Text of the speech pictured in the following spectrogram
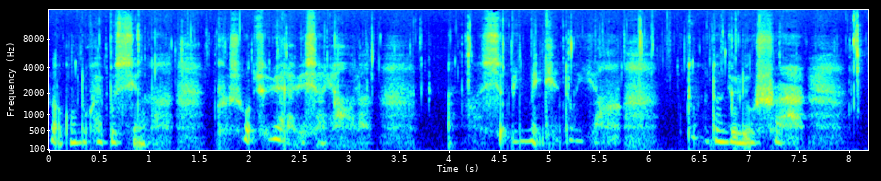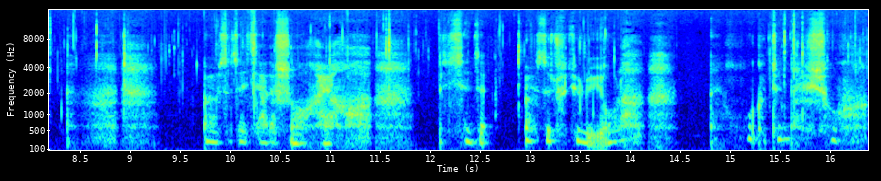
老公都快不行了，可是我却越来越想要了。小臂每天都一样，动不动就流水儿。子在家的时候还好，现在儿子出去旅游了，我可真难受啊！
